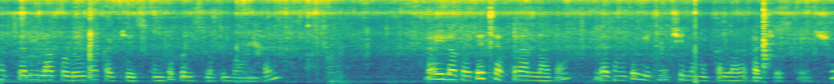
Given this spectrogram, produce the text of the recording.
ముక్కలు ఇలా పొడుగుగా కట్ చేసుకుంటే పులుసులోకి బాగుంటాయి. ఫ్రైలోకి అయితే చక్రాల్లాగా లేదంటే వీటిని చిన్న ముక్కల్లాగా కట్ చేసుకోవచ్చు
